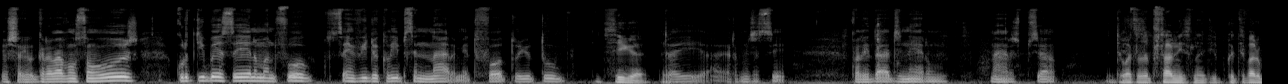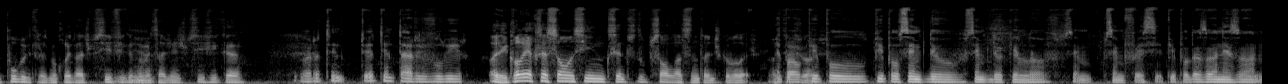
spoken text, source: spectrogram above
Eu gravava um som hoje, curti bem a cena, mano, fogo, sem videoclipe, sem nada, meto foto, YouTube, Siga. tá aí, éramos assim. Qualidades nem eram nada especial. Tu agora estás a apostar nisso, não é? Tipo, cativar o público, traz uma qualidade específica, uma Yeah. mensagem específica. Agora tento é tentar evoluir. Olha, e qual é a recepção assim que sentes do pessoal lá de Santo Antônio dos Cavaleiros? Epá, o people, people sempre, deu, sempre deu aquele love, sempre, sempre foi assim. People da zona em zona,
